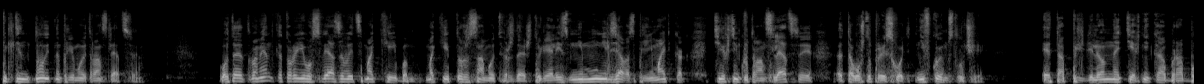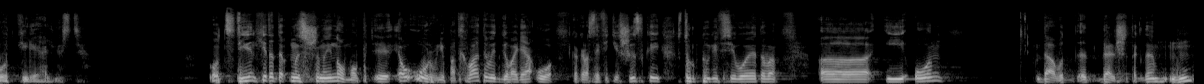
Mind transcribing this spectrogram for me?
претендует на прямую трансляцию. Вот этот момент, который его связывает с Маккейбом. Маккейб тоже самое утверждает, что реализм не, нельзя воспринимать как технику трансляции того, что происходит. Ни в коем случае. Это определенная техника обработки реальности. Вот Стивен Хит это на совершенно ином э, уровне подхватывает, говоря о как раз о фетишистской структуре всего этого. Э, и он... Да, вот э, дальше тогда. Угу.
